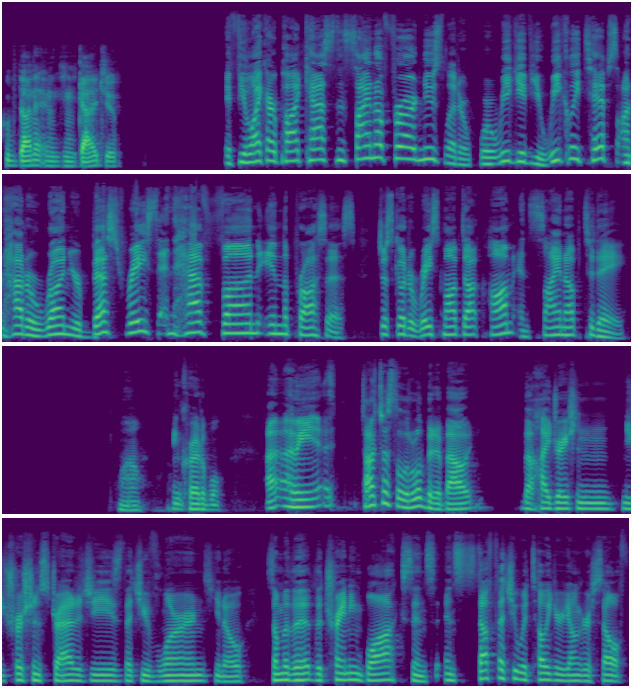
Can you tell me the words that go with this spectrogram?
who've done it and can guide you. If you like our podcast, then sign up for our newsletter where we give you weekly tips on how to run your best race and have fun in the process. Just go to racemob.com and sign up today. Wow, incredible. I, I mean, talk to us a little bit about the hydration nutrition strategies that you've learned, you know, some of the the training blocks and and stuff that you would tell your younger self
